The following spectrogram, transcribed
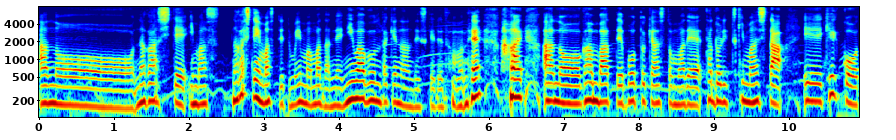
あのー流しています。流していますって言っても今まだね2話分だけなんですけれどもね。はい。あのー頑張ってポッドキャストまでたどり着きました、えー結構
